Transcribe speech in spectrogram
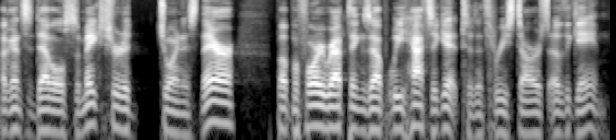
against the Devils. So make sure to join us there. But before we wrap things up, we have to get to the three stars of the game.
